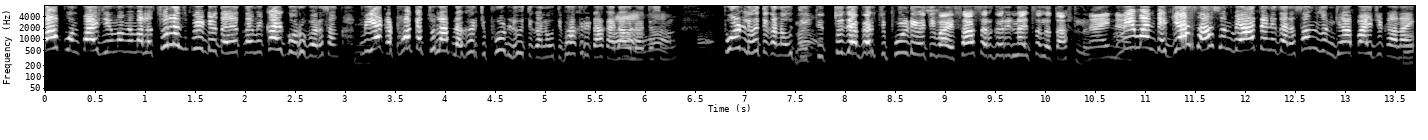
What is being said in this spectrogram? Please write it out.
तापून पाहिजे. मम्मी मला चुलच पेटवता येत नाही. मी काय करू बरं सांग? मी एका ठोक्यात चुल आपल्या घरची फोडली होती का नव्हती? भाकरी टाकायला लावली होती म्हणून. हा. फोडली होती का मग नव्हती ती तुझ्या घरची फुलडी होती बाई. सासर घरी नाही चलत असलं. नाही मी म्हणते गॅस असून बी आत्याने जरा समजून घ्या पाहिजे का नाही?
